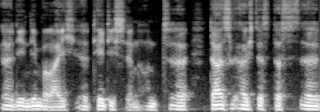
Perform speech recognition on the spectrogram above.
äh, die in dem Bereich äh, tätig sind. Und äh, da ist euch das, das äh,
